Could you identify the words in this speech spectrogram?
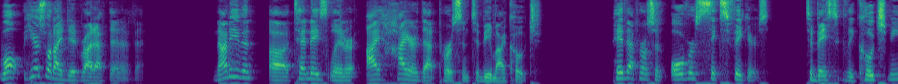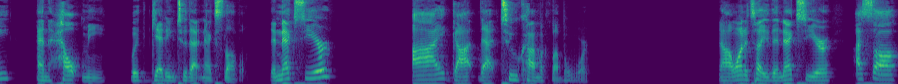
Well, here's what I did right after that event. Not even uh, 10 days later, I hired that person to be my coach. Paid that person over six figures to basically coach me and help me with getting to that next level. The next year, I got that two Comma Club award. Now, I want to tell you, the next year, I saw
